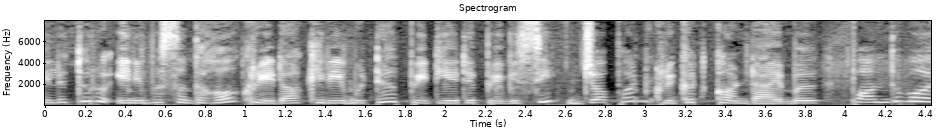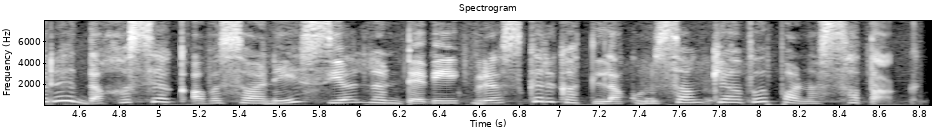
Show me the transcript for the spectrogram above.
පිළිතුරු ඉනිම සඳහා ක්‍රීඩා කිරීමට පිටියට පිවිසි ජපන් ක්‍රිකට් කණ්ඩායම පන්දුවාර දහසයක් අවසානයේ සියල්ලන් දැවී බ්‍රස්කරගත් ලකුණු සංඛ්‍යාව පනස් හතක්.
